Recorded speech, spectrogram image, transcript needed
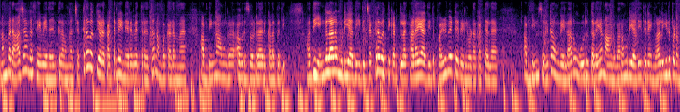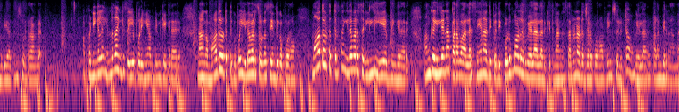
நம்ம ராஜாங்க சேவையில் இருக்கிறவங்க சக்கரவர்த்தியோட கட்டளையை நிறைவேற்றுறது தான் நம்ம கடமை அப்படின்னு அவங்க அவர் சொல்கிறாரு சொல்றாரு களபதி அது எங்களால முடியாது. இது சக்கரவர்த்தி கட்டளை கிடையாது. இது பழுவேட்டரையர்களோட கட்டளை அப்படின்னு சொல்லிட்டு அவங்க எல்லாரும் ஒரு தலையா நாங்க வர முடியாது. இதுல எங்களால ஈடுபட முடியாதுன்னு சொல்றாங்க. அப்போ நீங்களாம் என்னதான் இங்கே செய்ய போகிறீங்க அப்படின்னு கேட்குறாரு நாங்கள் மாதோட்டத்துக்கு போய் இளவரசரோட சேர்ந்துக்க போகிறோம் மாதோட்டத்தில் தான் இளவரசர் இல்லையே அப்படிங்கிறாரு. அங்கே இல்லைன்னா பரவாயில்ல சேனாதிபதி கொடும்பாளூர் வேளாளர் கிட்ட நாங்கள் சரணடைஞ்சிட போகிறோம் அப்படின்னு சொல்லிட்டு அவங்க எல்லாரும் கிளம்பிடுறாங்க.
